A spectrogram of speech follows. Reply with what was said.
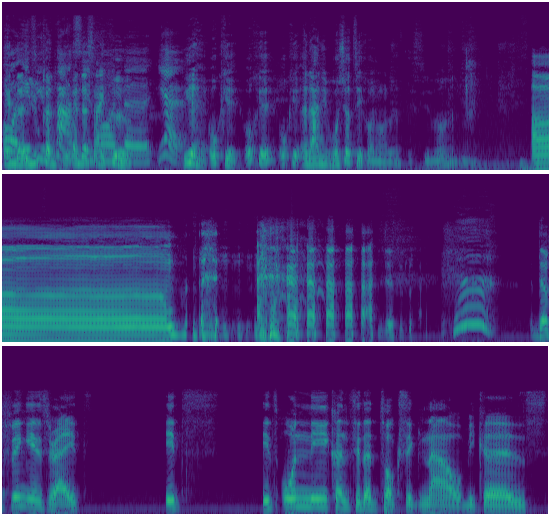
or and then you you can pass end the cycle. the yeah. Yeah, okay, okay, okay. Uh, Danny, what's your take on all of this? You know, Um, just the thing is, right? It's it's only considered toxic now because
